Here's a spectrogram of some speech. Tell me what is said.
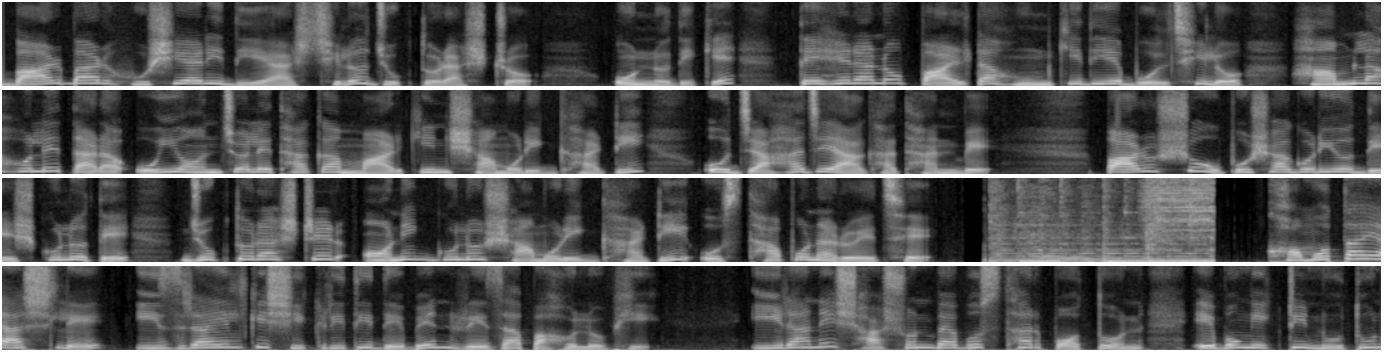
বারবার হুঁশিয়ারি দিয়ে আসছিল যুক্তরাষ্ট্র। অন্যদিকে, তেহরানও পাল্টা হুমকি দিয়ে বলছিল, হামলা হলে তারা ওই অঞ্চলে থাকা মার্কিন সামরিক ঘাঁটি ও জাহাজে আঘাত হানবে। পারস্য উপসাগরীয় দেশগুলোতে যুক্তরাষ্ট্রের অনেকগুলো সামরিক ঘাঁটি ও স্থাপনা রয়েছে। ক্ষমতায় আসলে ইসরায়েলকে স্বীকৃতি দেবেন রেজা পাহলভি। ইরানে শাসন ব্যবস্থার পতন এবং একটি নতুন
